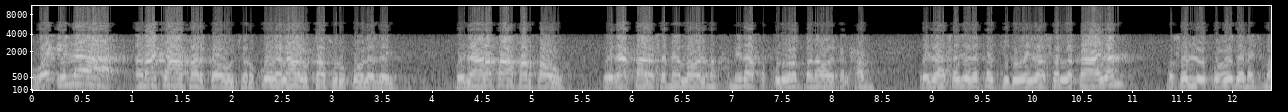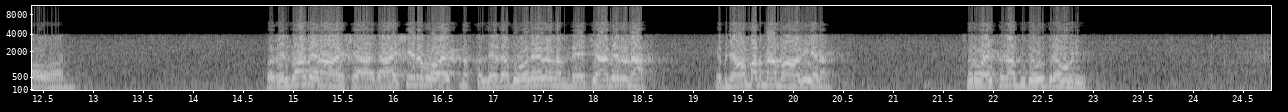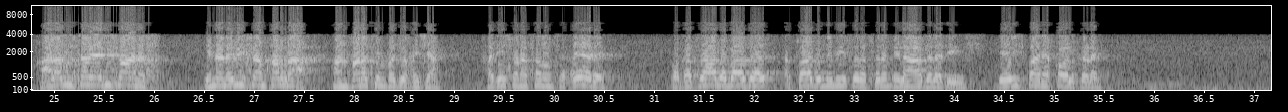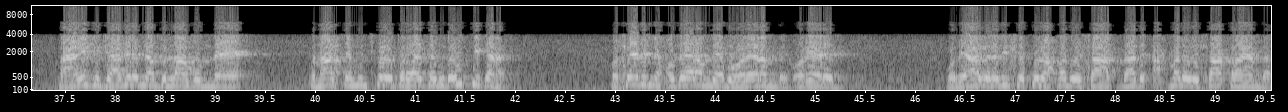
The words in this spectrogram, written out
واذا ركع فركعوا تركول لا لتصركول زي واذا رفع فرفعوا واذا قال سمع الله لمن حمده فقولوا ربنا ولك الحمد واذا سجد فاسجدوا واذا صلى قاعدا فصلوا قعودا اجمعوها وفي الباب عن عائشة هذا عائشة نقل أبو هريرة نم جابرنا ابن عمرنا معاوية روايتنا أبو داود راوري قال ابو سعيد حديث انس ان النبي صلى الله عليه وسلم قرأ عن فرس فجحش حديث حسن صحيح ده وقد ذهب بعض اصحاب النبي صلى الله عليه وسلم الى هذا الحديث دې حدیث باندې قول کړه هغه کې جابر بن عبد الله هم ده پناس ته مونږ کړو پر روایت ابو داود کې کړه وسعيد بن حذير هم ده ابو هريره هم ده وغيره وبهذا الحديث يقول احمد واسحاق ده احمد واسحاق رايم ده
